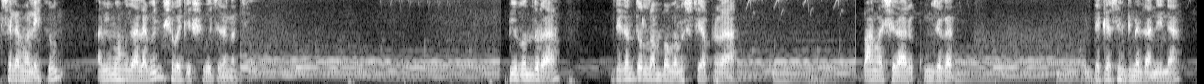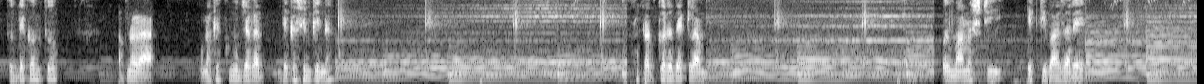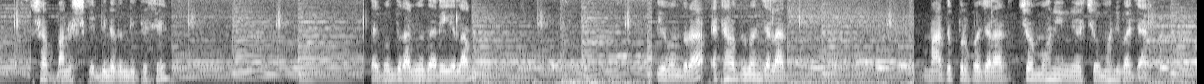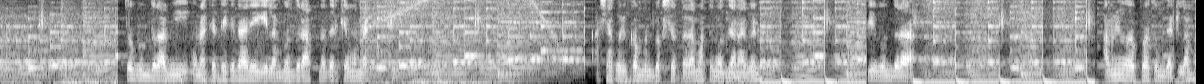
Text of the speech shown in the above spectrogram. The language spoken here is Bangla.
আসসালামু আলাইকুম। আমি মোহাম্মদ আলামিন, সবাইকে শুভেচ্ছা জানাচ্ছি। প্রিয় বন্ধুরা দেখেন তো লম্বা মানুষটি আপনারা বাংলাদেশের আর কোন জায়গা দেখেছেন কিনা জানি না, তো দেখুন তো আপনারা ওনাকে কোনো জায়গা দেখেছেন কিনা। হঠাৎ করে দেখলাম ওই মানুষটি একটি বাজারে সব মানুষকে বিনোদন দিতেছে। তাই বন্ধুরা, আমিও দাঁড়িয়ে গেলাম। প্রিয় বন্ধুরা এটা হবিগঞ্জ জেলার মাধবপুর উপজেলার চৌমোহনী ইউনিয়নের চৌমোহনী বাজার। তো বন্ধুরা, আমি ওনাকে দেখে দাঁড়িয়ে গেলাম। বন্ধুরা, আপনাদের কেমন লাগতেছে আশা করি কমেন্ট বক্সে আপনারা মতামত জানাবেন। প্রিয় বন্ধুরা আমিও প্রথম দেখলাম।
